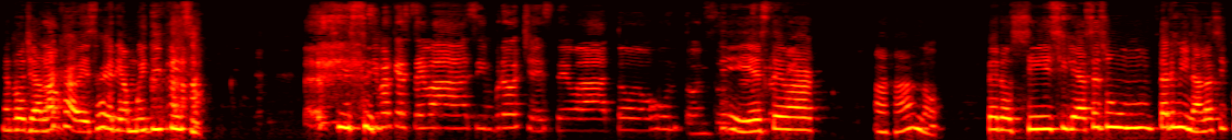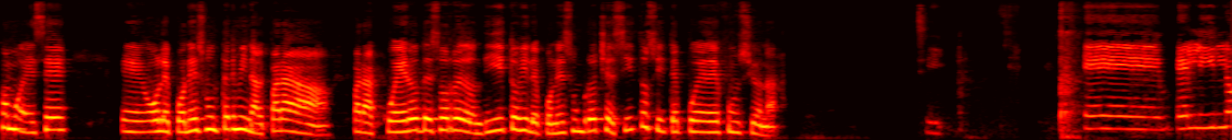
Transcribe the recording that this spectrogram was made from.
enrollar la cabeza, sería muy difícil. Sí, sí. porque este va sin broche, este va todo junto. sí, este va, ajá, no. Pero sí, si le haces un terminal así como ese, eh, o le pones un terminal para, para cueros de esos redonditos y le pones un brochecito, sí te puede funcionar. Sí. Eh, el hilo,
